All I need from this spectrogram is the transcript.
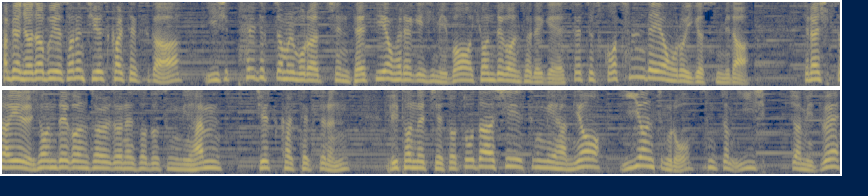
한편 여자부에서는 GS칼텍스가 28득점을 몰아친 베띠의 활약에 힘입어 현대건설에게 세트스코어 3대 0으로 이겼습니다. 지난 14일 현대건설전에서도 승리한 GS칼텍스는 리턴 매치에서 또다시 승리하며 2연승으로 승점 20점이 돼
